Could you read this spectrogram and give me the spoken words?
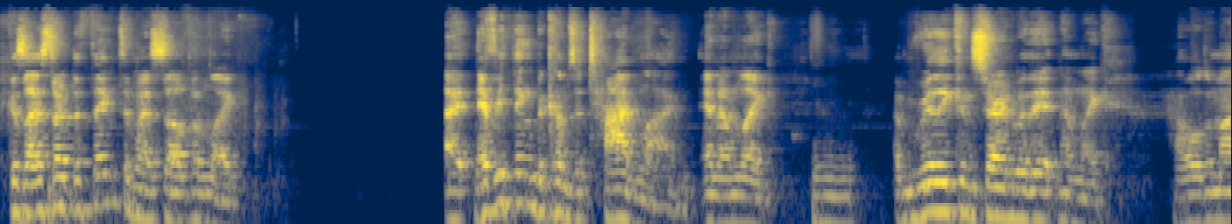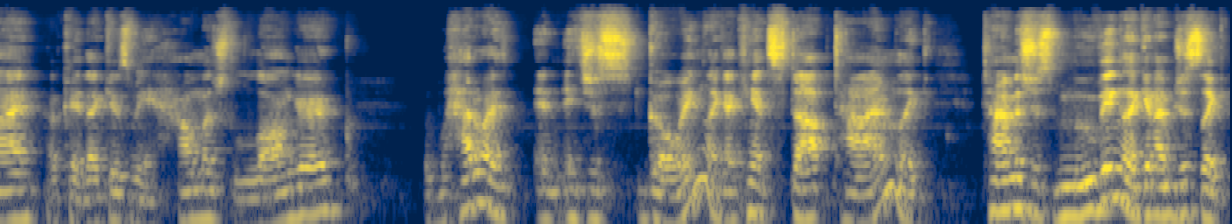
because I start to think to myself, I'm like, I, everything becomes a timeline, and I'm like, mm. I'm really concerned with it, and I'm like, how old am I? Okay, that gives me how much longer? How do I? And it's just going. Like I can't stop time. Like time is just moving. Like and I'm just like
